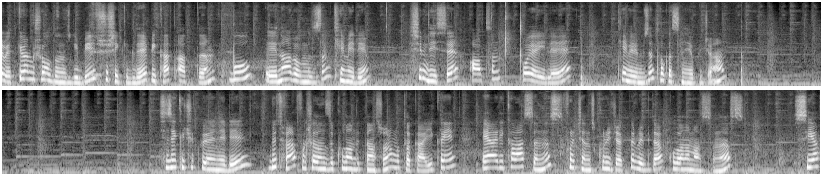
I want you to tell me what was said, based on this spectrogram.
Evet görmüş olduğunuz gibi şu şekilde bir kat attım. Bu e, Noel babamızın kemeri. Şimdi ise altın boya ile kemerimizin tokasını yapacağım. Size küçük bir öneri. Lütfen fırçalarınızı kullandıktan sonra mutlaka yıkayın. Eğer yıkamazsanız fırçanız kuruyacaktır ve bir daha kullanamazsınız. Siyah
